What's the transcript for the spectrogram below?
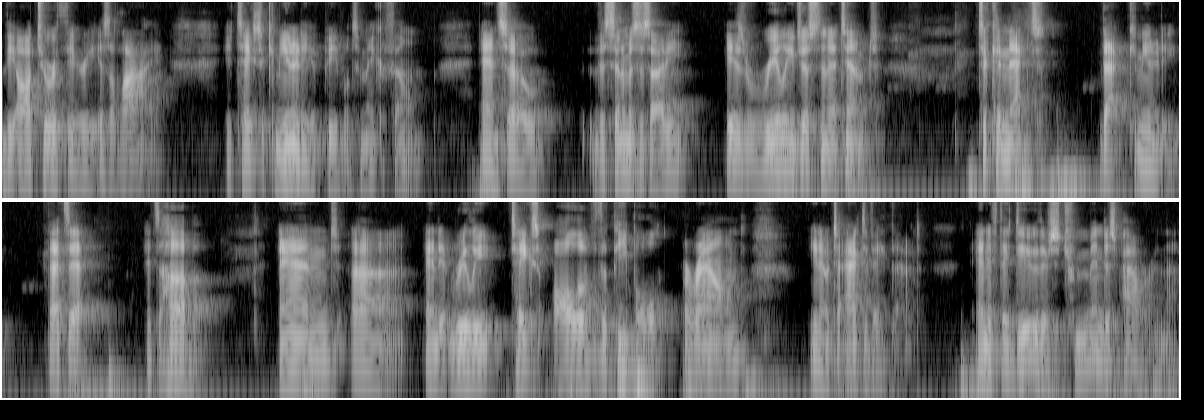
The auteur theory is a lie. It takes a community of people to make a film. And so the Cinema Society is really just an attempt to connect that community. That's it. It's a hub. And uh, and it really takes all of the people around, you know, to activate that. And if they do, there's tremendous power in that.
